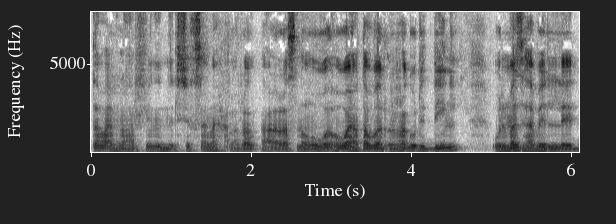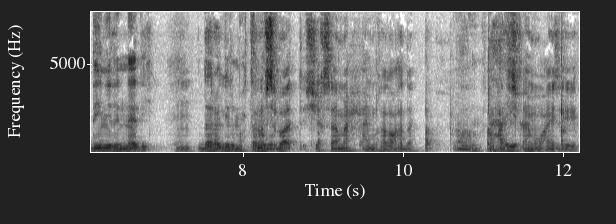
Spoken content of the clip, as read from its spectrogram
طبعا إحنا عارفين إن الشيخ سامح على را- على رأسنا وهو هو يعتبر الرجل الديني والمذهب الديني للنادي. ده راجل في محترم. نفس الوقت الشيخ سامح هيموت على واحدة. آه فمحدش فاهم هو عايز إيه دي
